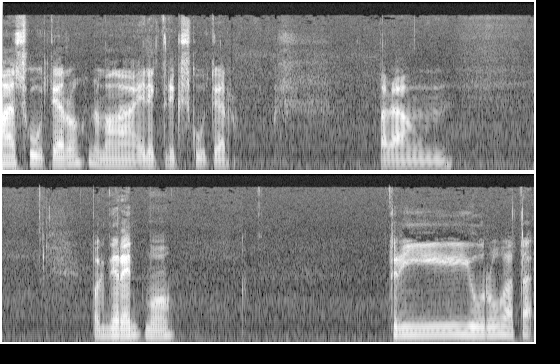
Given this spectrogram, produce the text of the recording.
mga scooter, na mga electric scooter. Parang pag ni-rent mo 3 euro ata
